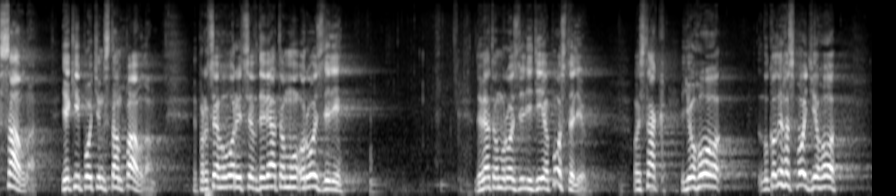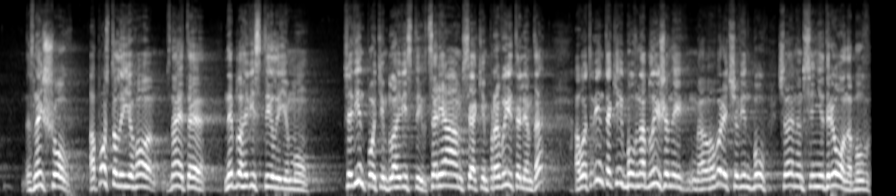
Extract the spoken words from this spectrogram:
Савла, який потім став Павлом. Про це говориться в 9 розділі, 9 розділі дій апостолів. Ось так його, ну, коли Господь його знайшов, апостоли його, знаєте, не благовістили йому. Це він потім благовістив царям, всяким правителям. Да? А от він такий був наближений, говорять, що він був членом Сінідріона, був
